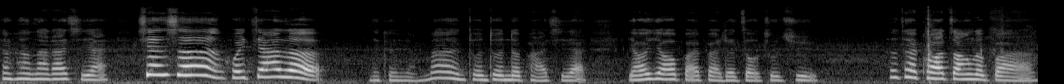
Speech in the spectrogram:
康康拉他起来，先生，回家了。那个人慢吞吞的爬起来，摇摇摆摆的走出去。这太夸张了吧！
